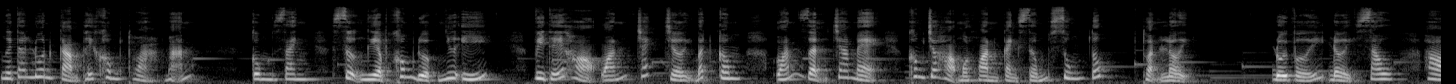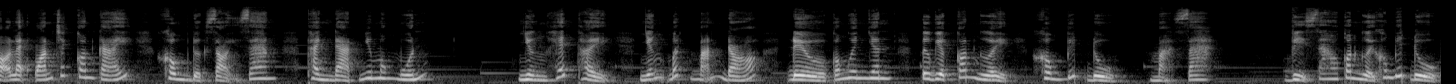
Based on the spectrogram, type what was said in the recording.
người ta luôn cảm thấy không thỏa mãn. Công danh, sự nghiệp không được như ý. Vì thế họ oán trách trời bất công, oán giận cha mẹ, không cho họ một hoàn cảnh sống sung túc, thuận lợi. Đối với đời sau, họ lại oán trách con cái, không được giỏi giang, thành đạt như mong muốn. Nhưng hết thảy, những bất mãn đó đều có nguyên nhân từ việc con người không biết đủ mà ra. Vì sao con người không biết đủ?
